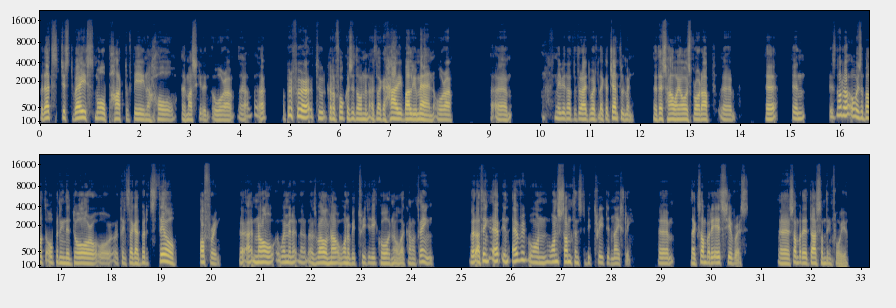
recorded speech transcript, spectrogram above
But that's just very small part of being a whole a masculine or a, a, a I prefer to kind of focus it on as like a high value man or a um, maybe not the right word, like a gentleman. Uh, that's how I always brought up. Um, uh, and it's not always about opening the door or, or, things like that, but it's still offering. Uh, I know women uh, as well now want to be treated equal and all that kind of thing. But I think in everyone wants something to be treated nicely, um, like somebody is chivalrous, uh, somebody that does something for you.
